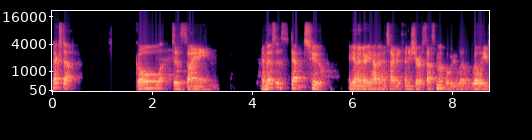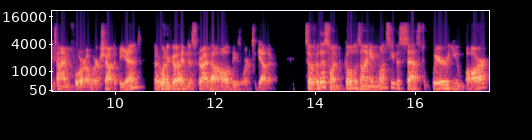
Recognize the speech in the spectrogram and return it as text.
Next up, goal designing. And this is step two. Again, I know you haven't had time to finish your assessment, but we will leave time for a workshop at the end. But I want to go ahead and describe how all of these work together. So for this one, goal designing, once you've assessed where you are,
